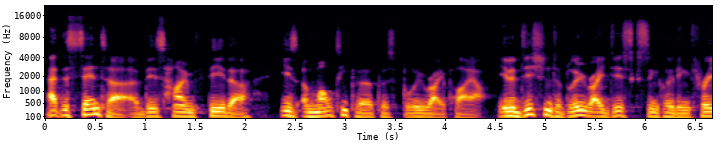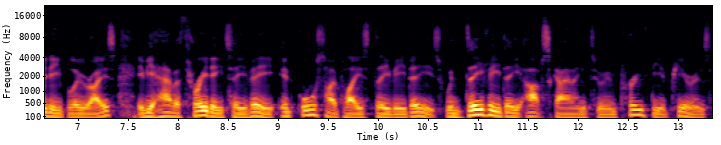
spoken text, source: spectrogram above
At the center of this home theater is a multi-purpose Blu-ray player. In addition to Blu-ray discs including 3D Blu-rays, if you have a 3D TV, it also plays DVDs, with DVD upscaling to improve the appearance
